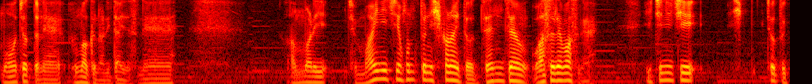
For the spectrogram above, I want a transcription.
もうちょっとね上手くなりたいですね。あんまりちょ毎日本当に弾かないと全然忘れますね。一日ちょっと一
